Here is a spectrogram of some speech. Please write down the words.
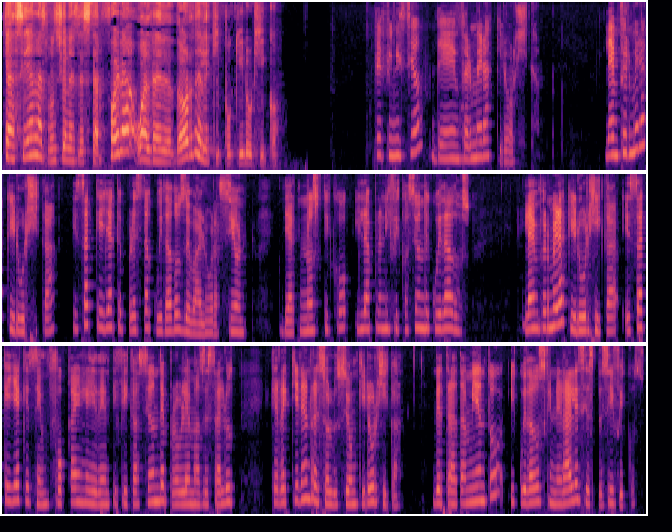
que hacían las funciones de estar fuera o alrededor del equipo quirúrgico. Definición de enfermera quirúrgica. La enfermera quirúrgica es aquella que presta cuidados de valoración, diagnóstico y la planificación de cuidados. La enfermera quirúrgica es aquella que se enfoca en la identificación de problemas de salud que requieren resolución quirúrgica, de tratamiento y cuidados generales y específicos.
